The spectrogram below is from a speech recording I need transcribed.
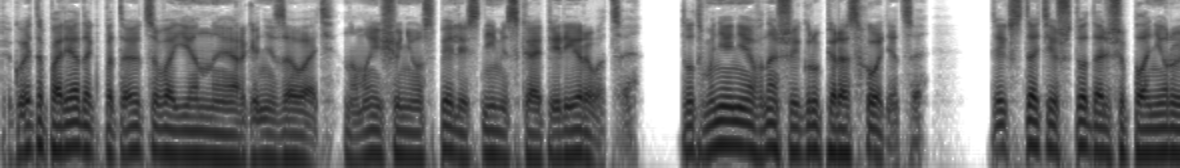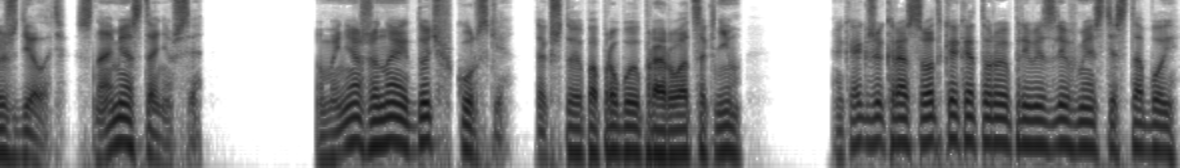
Какой-то порядок пытаются военные организовать, но мы еще не успели с ними скооперироваться. Тут мнения в нашей группе расходятся. Ты, кстати, что дальше планируешь делать? С нами останешься? У меня жена и дочь в Курске, так что я попробую прорваться к ним. А как же красотка, которую привезли вместе с тобой?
